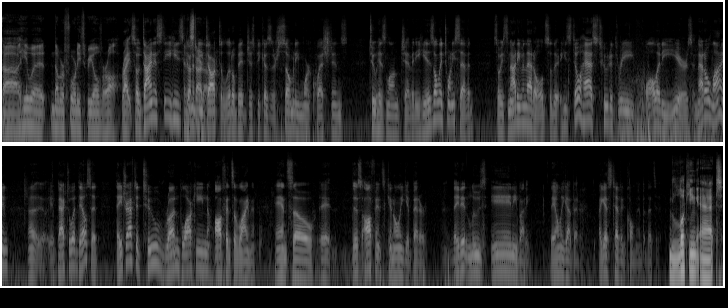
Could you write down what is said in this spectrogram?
uh, he went number forty three overall. Right. So Dynasty, he's going to be docked a little bit just because there's so many more questions to his longevity. He is only 27, so he's not even that old. So there, he still has two to three quality years. And that old line, uh, back to what Dale said, they drafted two run blocking offensive linemen, and so it, this offense can only get better. They didn't lose anybody; they only got better. I guess Tevin Coleman, but that's it. Looking at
